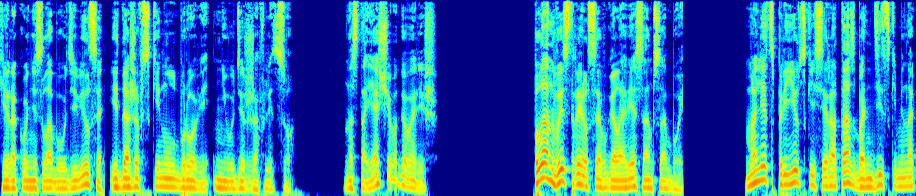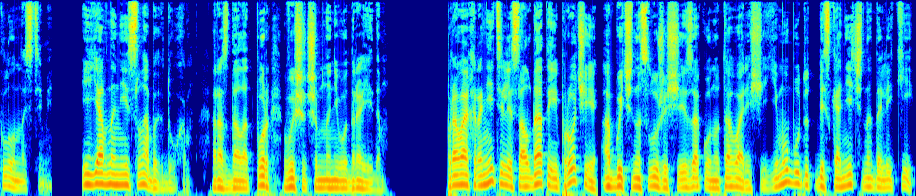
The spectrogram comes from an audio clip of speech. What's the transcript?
Хирако неслабо удивился и даже вскинул брови, не удержав лицо. Настоящего, говоришь? План выстроился в голове сам собой. Малец приютский сирота с бандитскими наклонностями и явно не из слабых духом, раздал отпор вышедшим на него дроидам. Правоохранители, солдаты и прочие, обычно служащие закону товарищи, ему будут бесконечно далеки.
